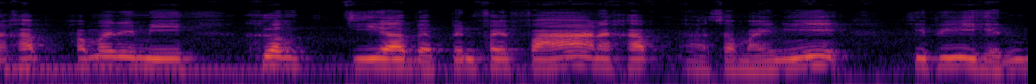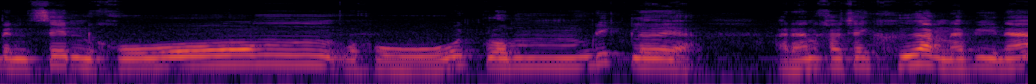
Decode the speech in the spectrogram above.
นะครับเขาไม่ได้มีเครื่องเจียแบบเป็นไฟฟ้านะครับอ่าสมัยนี้ที่พี่เห็นเป็นเส้นโค้งโอ้โหกลมดิกเลยอะอันนั้นเขาใช้เครื่องนะพี่นะ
